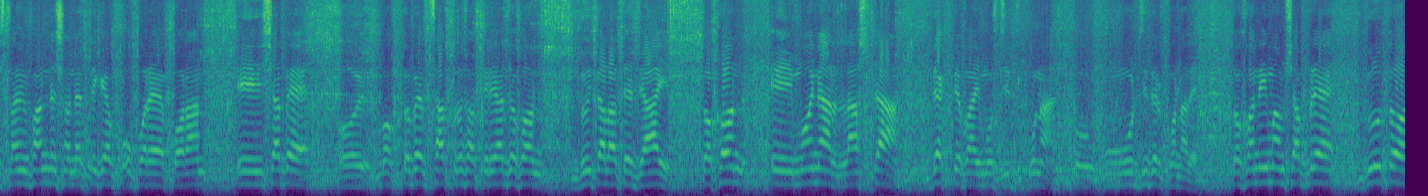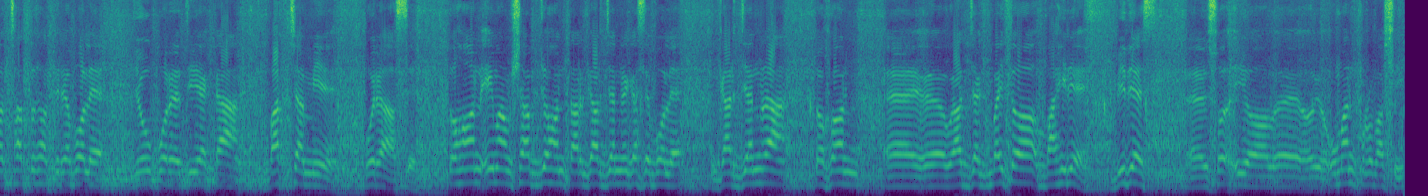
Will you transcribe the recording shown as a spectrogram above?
ইসলামী ফাউন্ডেশনের থেকে উপরে পড়ান। এই হিসাবে ওই মক্তবের ছাত্রছাত্রীরা যখন দুইতলাতে যায়, তখন এই ময়নার লাশটা দেখতে পায় মসজিদ কোনা, মসজিদের কোনারে। তখন ইমাম সাবরে দ্রুত ছাত্রছাত্রীরা বলে যে, উপরে যে একটা বাচ্চা মেয়ে পড়ে আছে। তখন ইমাম সাহেব যখন তার গার্জেনের কাছে বলে গার্জেনরা তখন রাজ্জাক ভাই তো বাহিরে, বিদেশ স- ওমান প্রবাসী।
